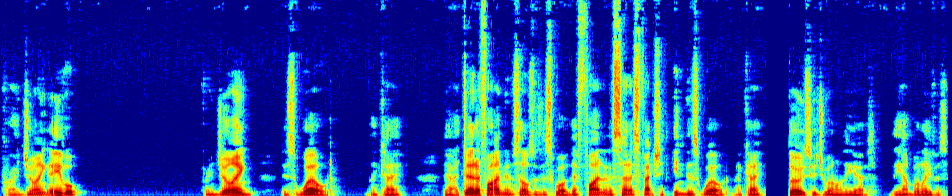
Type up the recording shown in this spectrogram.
For enjoying evil. For enjoying this world. Okay? They're identifying themselves with this world. They're finding the satisfaction in this world. Okay? Those who dwell on the earth, the unbelievers.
